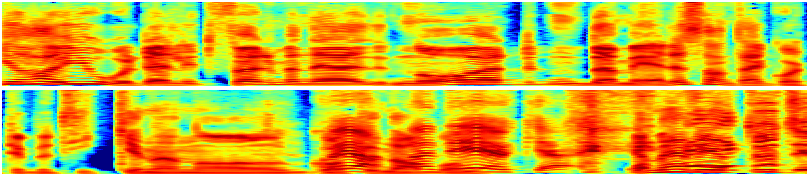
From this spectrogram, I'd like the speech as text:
jeg har- gjorde det litt før, men jeg, nå er det, det er mer sånn at jeg går til butikken enn å gå ah, ja, til Nei, det gjør ikke jeg. Ja, men, jeg vet, du,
